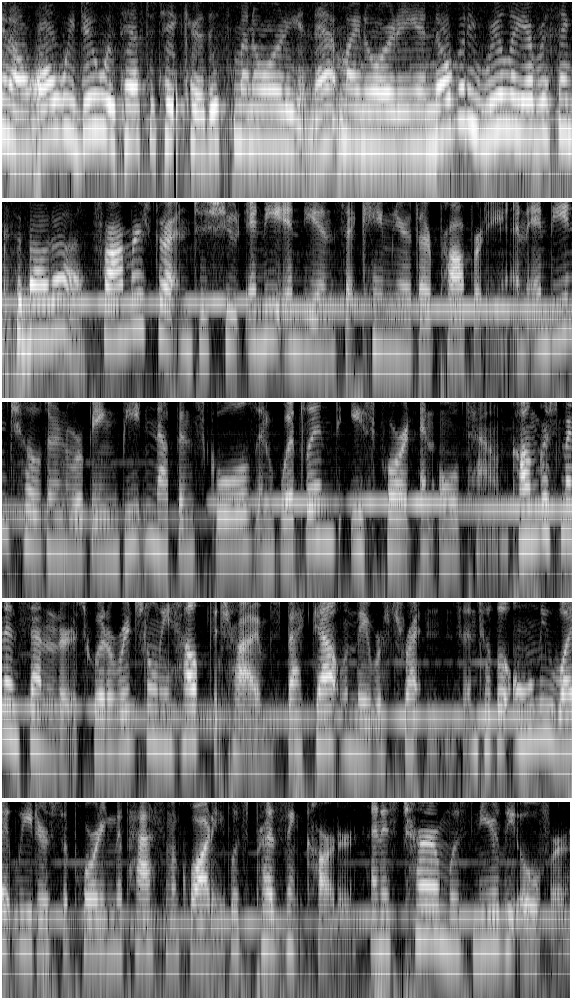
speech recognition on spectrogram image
you know, all we do is have to take care of this minority and that minority, and nobody really ever thinks about us. Farmers threatened to shoot any Indians that came near their property, and Indian children were being beaten up in schools in Woodland, Eastport, and Old Town. Congressmen and senators who had originally helped the tribes backed out when they were threatened, until the only white leader supporting the Passamaquoddy was President Carter, and his term was nearly over.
